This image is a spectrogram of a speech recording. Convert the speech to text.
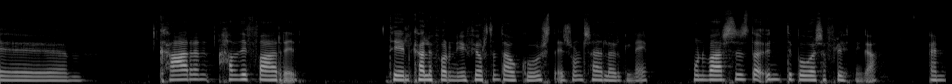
um, Karen hafði farið til Kaliforníu 14. ágúst eins og hún sagði lögreglunni hún var sagt að undirbúa þessa flutninga en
